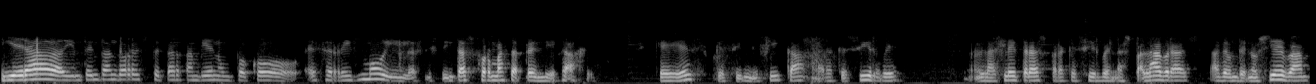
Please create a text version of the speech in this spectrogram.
Y era intentando respetar también un poco ese ritmo y las distintas formas de aprendizaje, qué es, qué significa, para qué sirve, las letras, para qué sirven las palabras, a dónde nos lleva. un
